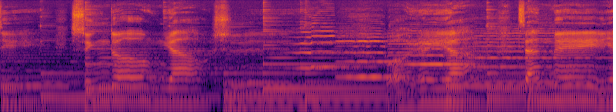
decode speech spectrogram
的心动钥匙，我仍要赞美耶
